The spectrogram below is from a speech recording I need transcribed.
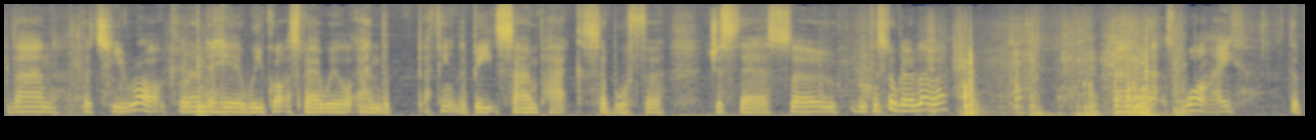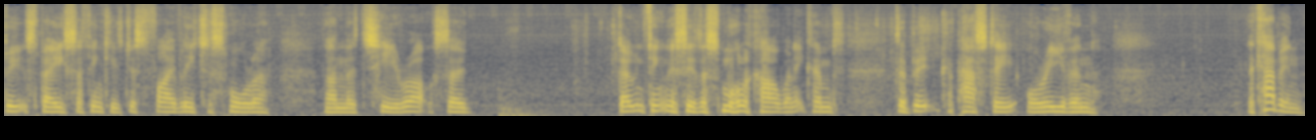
than the T-Roc. And under here, we've got a spare wheel and the, I think the Beats sound pack subwoofer just there. So we can still go lower. And that's why the boot space I think is just five litres smaller than the T-Roc so don't think this is a smaller car when it comes to boot capacity or even the cabin.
